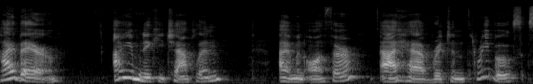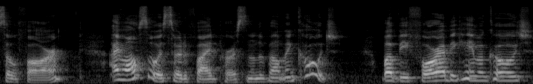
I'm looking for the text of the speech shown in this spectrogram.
Hi there, I am Nikki Chaplin. I'm an author. I have written three books so far. I'm also a certified personal development coach. But before I became a coach,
